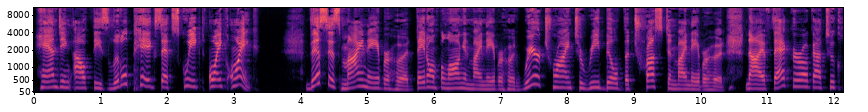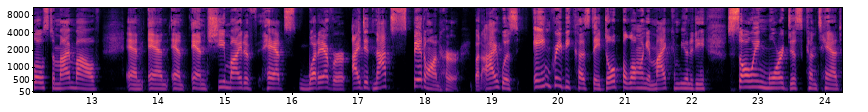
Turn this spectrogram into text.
handing out these little pigs that squeaked oink oink. This is my neighborhood. They don't belong in my neighborhood. We're trying to rebuild the trust in my neighborhood. Now, if that girl got too close to my mouth and, and, and, and she might have had whatever, I did not spit on her, but I was angry because they don't belong in my community, sowing more discontent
